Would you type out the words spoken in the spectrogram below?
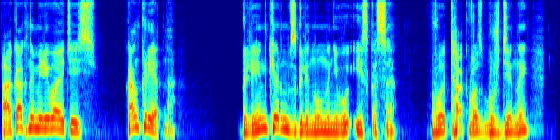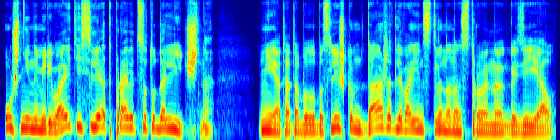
"А как намереваетесь конкретно?" Глинкерн взглянул на него искоса. Вы так возбуждены? Уж не намереваетесь ли отправиться туда лично? Нет, это было бы слишком даже для воинственно настроенных газиял.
